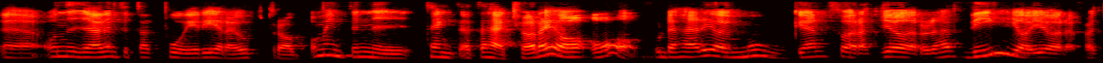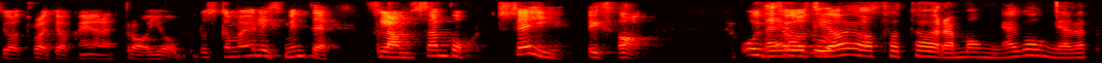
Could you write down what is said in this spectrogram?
eh, och ni hade inte tagit på er era uppdrag om inte ni tänkte att det här klarar jag av och det här är jag mogen för att göra och det här vill jag göra för att jag tror att jag kan göra ett bra jobb. Då ska man ju liksom inte flamsa bort sig liksom. Och Nej, och det har jag fått höra många gånger att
